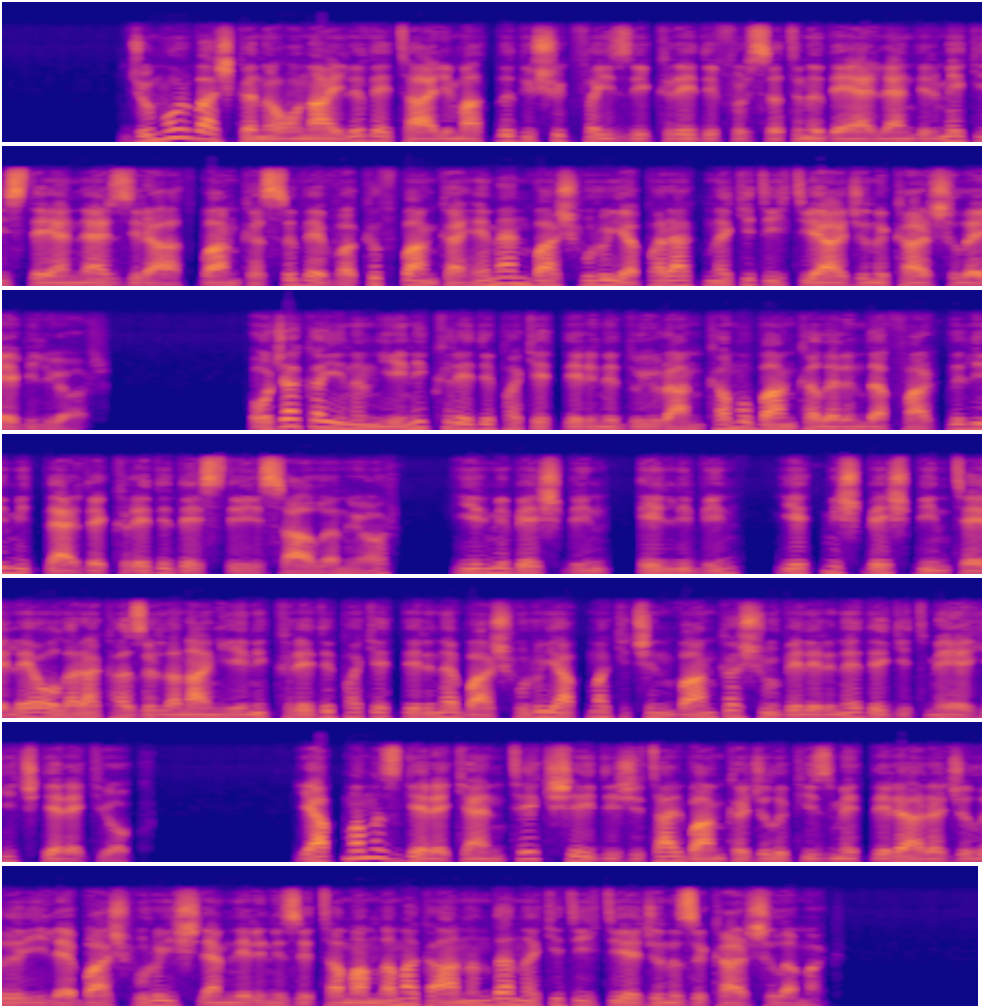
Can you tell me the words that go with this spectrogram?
Cumhurbaşkanı onaylı ve talimatlı düşük faizli kredi fırsatını değerlendirmek isteyenler Ziraat Bankası ve Vakıfbank'a hemen başvuru yaparak nakit ihtiyacını karşılayabiliyor. Ocak ayının yeni kredi paketlerini duyuran kamu bankalarında farklı limitlerde kredi desteği sağlanıyor, 25 bin, 50 bin, 75 bin TL olarak hazırlanan yeni kredi paketlerine başvuru yapmak için banka şubelerine de gitmeye hiç gerek yok. Yapmamız gereken tek şey dijital bankacılık hizmetleri aracılığı ile başvuru işlemlerinizi tamamlamak anında nakit ihtiyacınızı karşılamak.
